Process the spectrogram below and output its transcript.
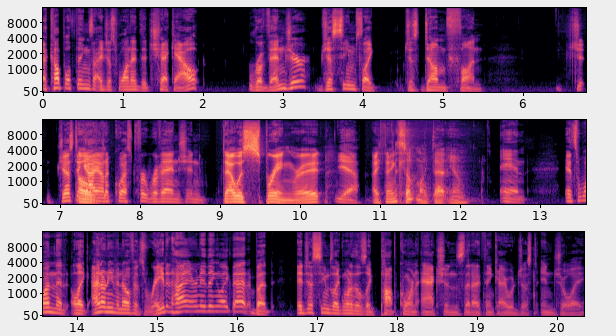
a couple things i just wanted to check out revenger just seems like just dumb fun J- just a Oh, guy th- on a quest for revenge and That was spring, right? yeah I think. Something like that. yeah and it's one that like i don't even know if it's rated high or anything like that but it just seems like one of those like popcorn actions that i think i would just enjoy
